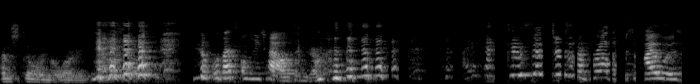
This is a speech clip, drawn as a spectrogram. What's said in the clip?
I'm still in the learning. well, that's only child syndrome. I had two sisters and a brother, so I was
